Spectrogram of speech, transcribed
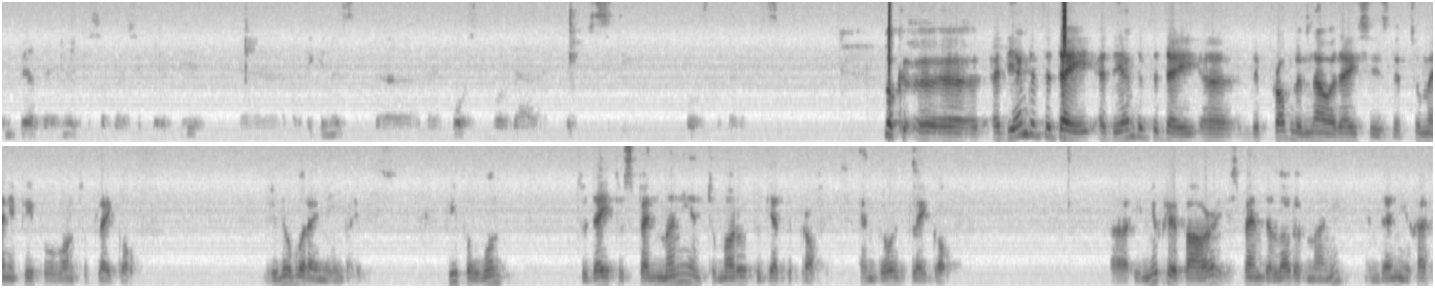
compare the energy supply security uh, against the, the cost or the electricity cost of electricity? Look, uh, at the end of the day, at the end of the day, uh, the problem nowadays is that too many people want to play golf. You know what I mean by this? People want today to spend money and tomorrow to get the profit and go and play golf. Uh, in nuclear power, you spend a lot of money and then you have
